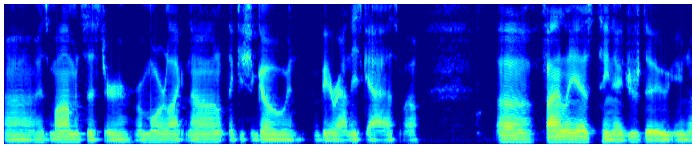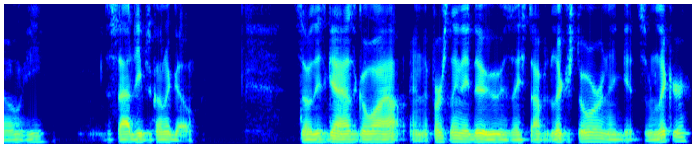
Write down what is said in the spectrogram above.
Uh, his mom and sister were more like, "No, I don't think you should go and, be around these guys." Well, uh, finally, as teenagers do, you know, he decided he was going to go. So these guys go out, and the first thing they do is they stop at the liquor store and they get some liquor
